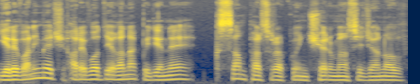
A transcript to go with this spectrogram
Երևանի մեջ արևոտ եղանակ պիտի 20 բարձրակույն չերմասիջանով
